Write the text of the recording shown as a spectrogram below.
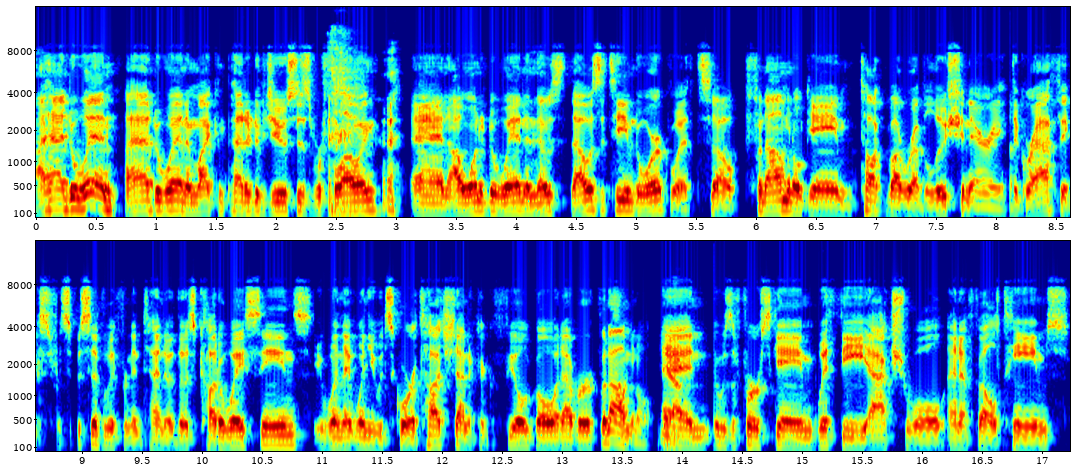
I had to win. I had to win, and my competitive juices were flowing, and I wanted to win, and those that was a team to work with. So phenomenal game. Talk about revolutionary. The graphics, specifically for Nintendo, those cutaway scenes when they when you would score a touchdown, or kick a field goal, whatever, phenomenal. Yeah. And it was the first game with the actual NFL teams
